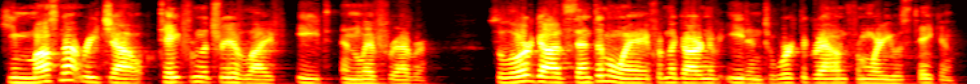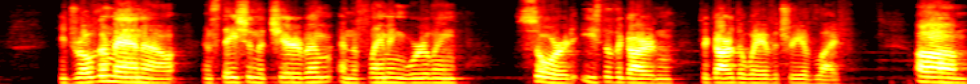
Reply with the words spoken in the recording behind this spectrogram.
he must not reach out, take from the tree of life, eat, and live forever. The Lord God sent him away from the Garden of Eden to work the ground from where he was taken. He drove the man out and stationed the cherubim and the flaming whirling sword east of the garden to guard the way of the tree of life. Um,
